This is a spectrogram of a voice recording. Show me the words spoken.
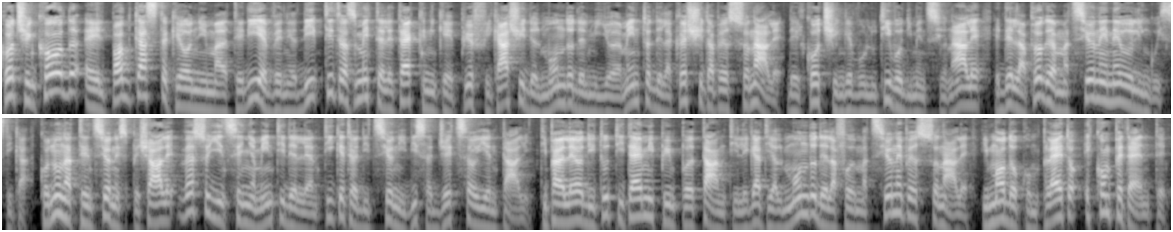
Coaching Code è il podcast che ogni martedì e venerdì ti trasmette le tecniche più efficaci del mondo del miglioramento e della crescita personale, del coaching evolutivo dimensionale e della programmazione neurolinguistica, con un'attenzione speciale verso gli insegnamenti delle antiche tradizioni di saggezza orientali. Ti parlerò di tutti i temi più importanti legati al mondo della formazione personale, in modo completo e competente.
